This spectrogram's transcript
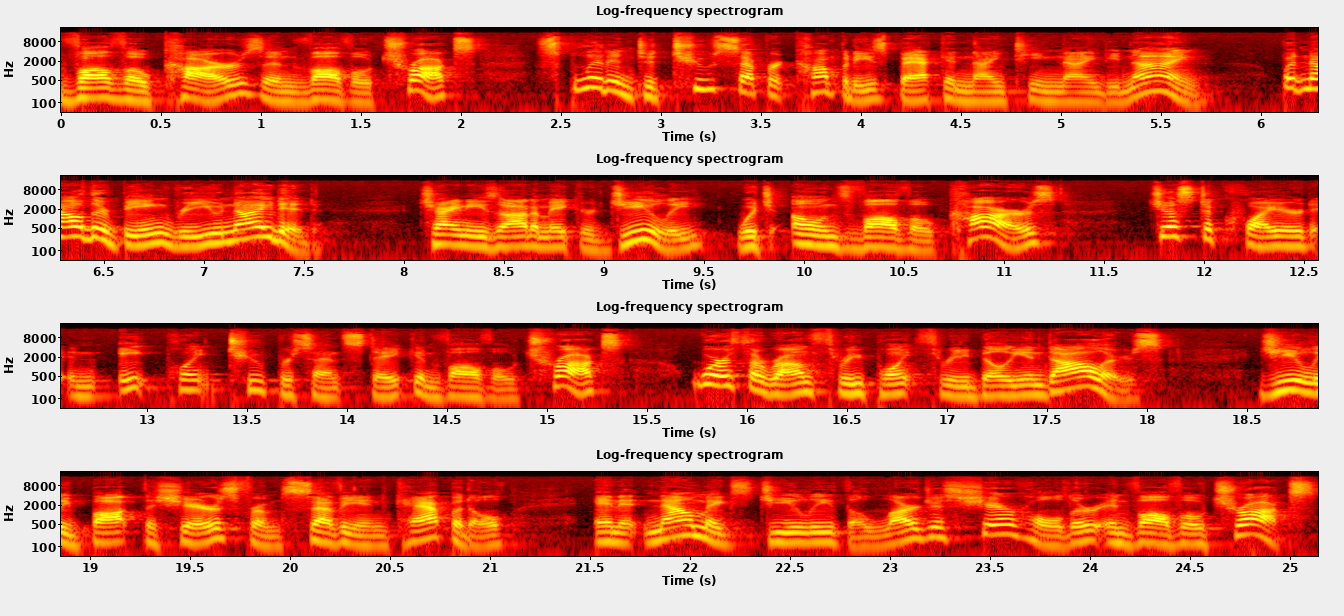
Volvo Cars and Volvo Trucks split into two separate companies back in 1999, but now they're being reunited. Chinese automaker Geely, which owns Volvo Cars, just acquired an 8.2% stake in Volvo Trucks, worth around $3.3 billion. Geely bought the shares from Cevian Capital, and it now makes Geely the largest shareholder in Volvo Trucks.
